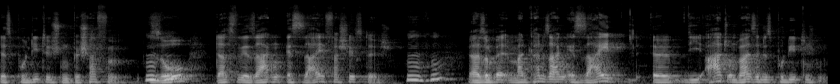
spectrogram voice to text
des Politischen beschaffen, mhm. so dass wir sagen, es sei faschistisch. Mhm. Also man kann sagen, es sei äh, die Art und Weise des Politischen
